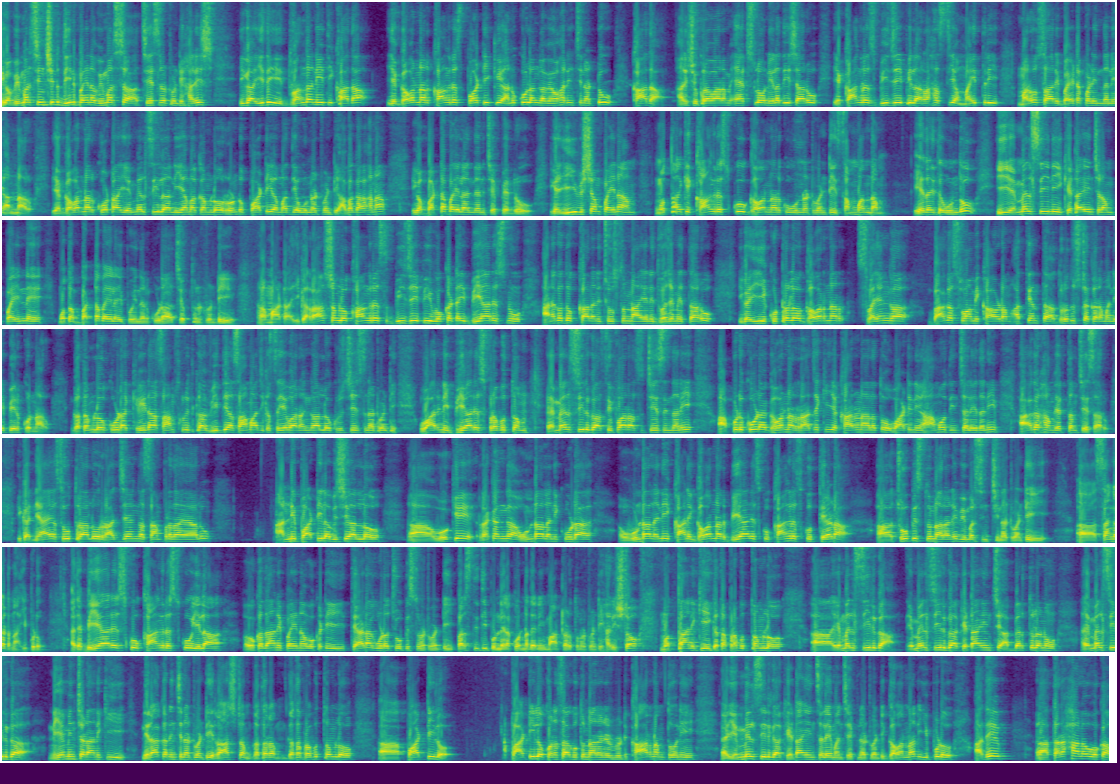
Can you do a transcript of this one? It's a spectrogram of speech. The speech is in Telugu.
ఇక విమర్శించిండు దీనిపైన విమర్శ చేసినటువంటి హరీష్ ఇక ఇది ద్వంద్వ నీతి కాదా? ఇక గవర్నర్ కాంగ్రెస్ పార్టీకి అనుకూలంగా వ్యవహరించినట్టు కాదా? అని శుక్రవారం యాక్స్లో నిలదీశారు. ఇక కాంగ్రెస్ బీజేపీల రహస్య మైత్రి మరోసారి బయటపడిందని అన్నారు. ఇక గవర్నర్ కోటా ఎమ్మెల్సీల నియామకంలో రెండు పార్టీల మధ్య ఉన్నటువంటి అవగాహన ఇక బట్టబయలైందని చెప్పారు ఇక ఈ విషయం పైన మొత్తానికి కాంగ్రెస్కు గవర్నర్కు ఉన్నటువంటి సంబంధం ఏదైతే ఉందో ఈ ఎమ్మెల్సీని కేటాయించడం పైనే మొత్తం బట్టబయలైపోయిందని కూడా చెప్తున్నటువంటి మాట. ఇక రాష్ట్రంలో కాంగ్రెస్ బీజేపీ ఒక్కటై బీఆర్ఎస్ను అనగదొక్కాలని చూస్తున్నాయని ధ్వజమెత్తారు. ఇక ఈ కుట్రలో గవర్నర్ స్వయంగా భాగస్వామి కావడం అత్యంత దురదృష్టకరమని పేర్కొన్నారు. గతంలో కూడా క్రీడా సాంస్కృతిక విద్యా సామాజిక సేవా రంగాల్లో కృషి చేసినటువంటి వారిని బీఆర్ఎస్ ప్రభుత్వం ఎమ్మెల్సీలుగా సిఫారసు చేసిందని అప్పుడు కూడా గవర్నర్ రాజకీయ కారణాలతో వాటిని ఆమోదించలేదని ఆగ్రహం వ్యక్తం చేశారు. ఇక న్యాయ సూత్రాలు రాజ్యాంగ సాంప్రదాయాలు అన్ని పార్టీల విషయాల్లో ఒకే రకంగా ఉండాలని కూడా ఉండాలని కానీ గవర్నర్ బీఆర్ఎస్కు కాంగ్రెస్కు తేడా చూపిస్తున్నారని విమర్శించినటువంటి సంఘటన ఇప్పుడు. అయితే బీఆర్ఎస్కు కాంగ్రెస్కు ఇలా ఒకదానిపైన ఒకటి తేడా కూడా చూపిస్తున్నటువంటి పరిస్థితి ఇప్పుడు నెలకొన్నదని మాట్లాడుతున్నటువంటి హరీష్ రావు. మొత్తానికి గత ప్రభుత్వంలో ఎమ్మెల్సీలుగా ఎమ్మెల్సీలుగా కేటాయించే అభ్యర్థులను ఎమ్మెల్సీలుగా నియమించడానికి నిరాకరించినటువంటి రాష్ట్రం గత గత ప్రభుత్వంలో పార్టీలో పార్టీలో కొనసాగుతున్నారనేటువంటి కారణంతో ఎమ్మెల్సీలుగా కేటాయించలేమని చెప్పినటువంటి గవర్నర్ ఇప్పుడు అదే తరహాలో ఒక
